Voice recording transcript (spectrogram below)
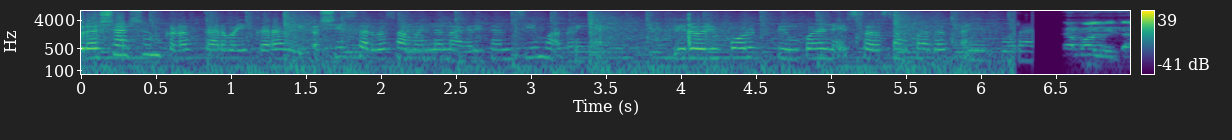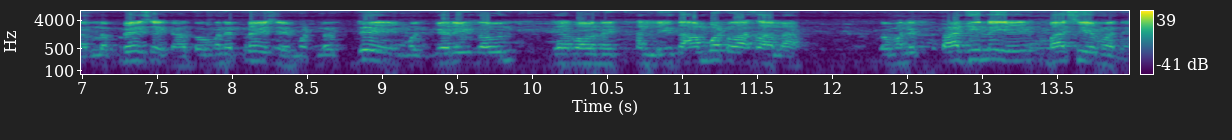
प्रशासन कडक कारवाई करावी अशी सर्वसामान्य नागरिकांची मागणी आहे. ब्युरो रिपोर्ट पिंपळनेर सहसंपादक अनिल बोरा भाऊ विचारलं फ्रेश आहे का? तो म्हणे फ्रेश आहे. म्हटलं दे. मग घरी जाऊन त्या भाऊने खाल्ली तर आंबट वास आला. तो म्हणे ताजी नाही आहे बाशी आहे म्हणे.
